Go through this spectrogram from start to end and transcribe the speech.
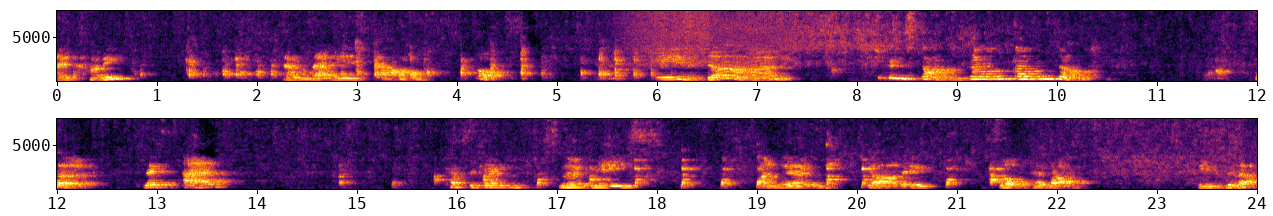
and honey. And that is our sauce. It's done. It's done, done, done, done. So let's add capsicum, snow peas, onion, salt, pepper into that.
